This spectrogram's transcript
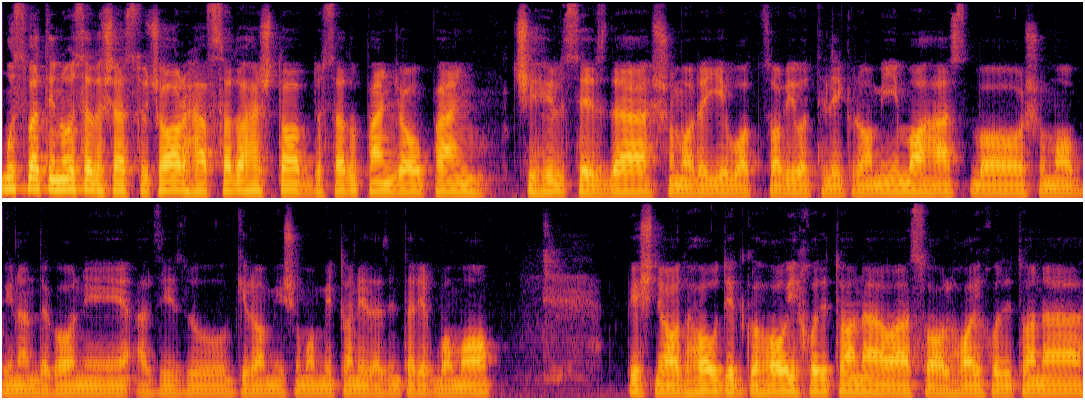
مثبت 964 780 255 چهل سیزده شماره واتسابی و تلگرامی ما هست. با شما بینندگان عزیز و گرامی شما می‌تونید از این طریق با ما پیشنهادها و دیدگاه های خودتان و سوال های خودتان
